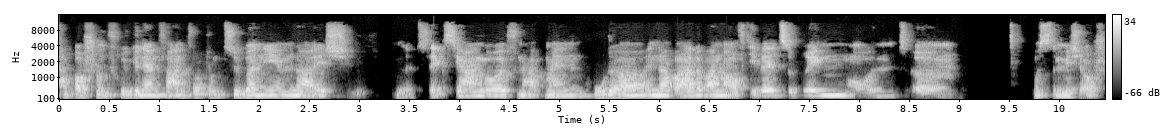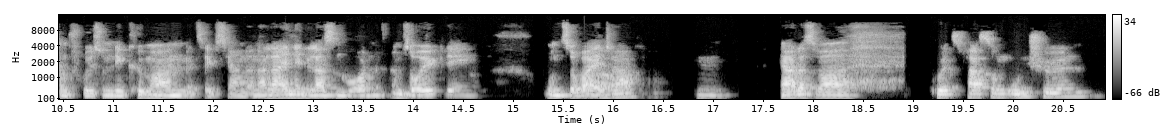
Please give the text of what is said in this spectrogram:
habe auch schon früh gelernt, Verantwortung zu übernehmen, da ich mit sechs Jahren geholfen habe, meinen Bruder in der Badewanne auf die Welt zu bringen und ähm, musste mich auch schon früh um den kümmern, mit sechs Jahren dann alleine gelassen worden mit einem Säugling und so weiter. Hm. Ja, das war Kurzfassung unschön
